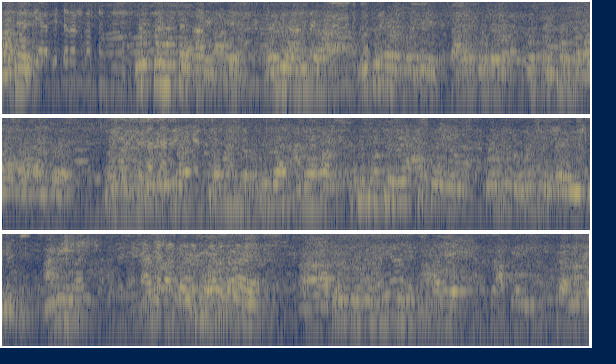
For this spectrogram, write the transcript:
তাদের উত্তম উত্তম কাজে তাদের বন্ধু বান্ধবীরা উত্তম করতে তাদের জন্য উত্তম ক্ষমতা আল্লাহ আমি আমি মানে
